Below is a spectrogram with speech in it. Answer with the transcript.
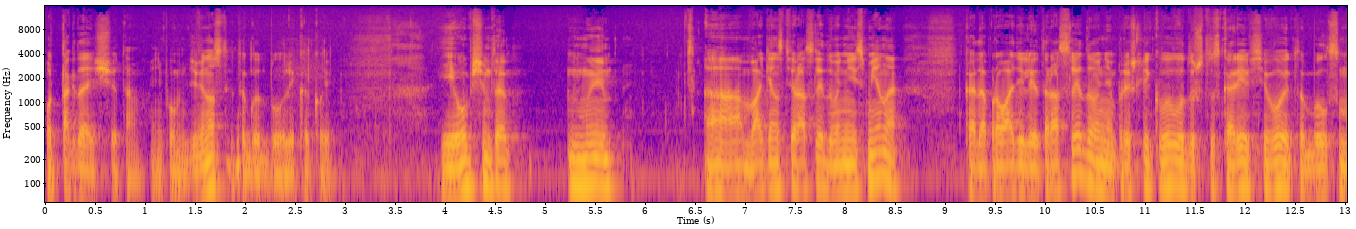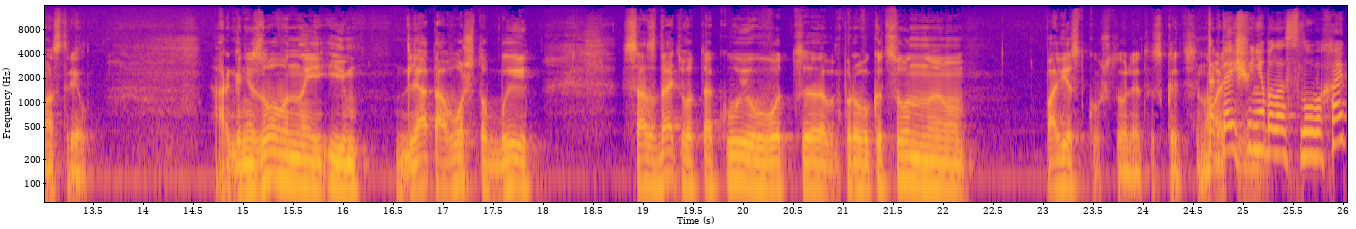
Вот тогда еще там, я не помню, 90-й это год был или какой. И, в общем-то, мы а, в агентстве расследования и смена, когда проводили это расследование, пришли к выводу, что, скорее всего, это был самострел. Организованный им для того, чтобы создать вот такую вот э, провокационную повестку, что ли, так сказать. Тогда новостную. еще не было слова хайп.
